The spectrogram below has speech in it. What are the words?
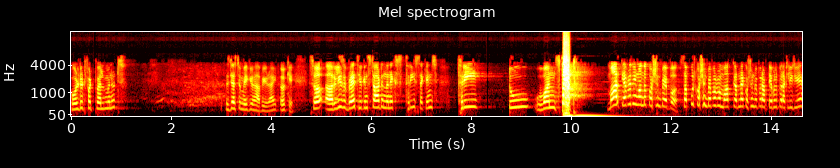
hold it for twelve minutes It's to make you happy, right? Okay. So uh, release a breath. You can start in the next three seconds. Three, two, one, start! Mark everything on the question paper सब कुछ क्वेश्चन पेपर पर मार्क करना है. क्वेश्चन पेपर आप टेबल पर रख लीजिए.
